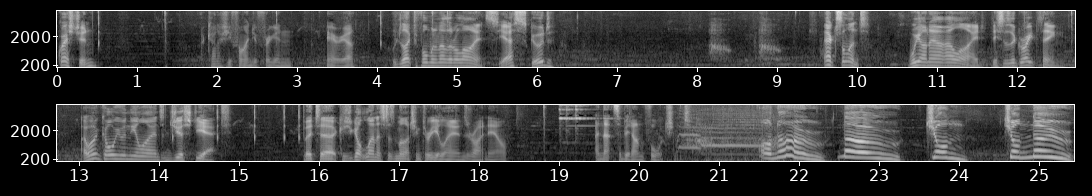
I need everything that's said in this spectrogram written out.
question. Can't actually find your friggin' area. Would you like to form another alliance? Yes? Good? Excellent! We are now allied. This is a great thing. I won't call you in the alliance just yet. But, because uh, you got Lannisters marching through your lands right now. And that's a bit unfortunate. Oh no! No! Jon! Jon, no!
